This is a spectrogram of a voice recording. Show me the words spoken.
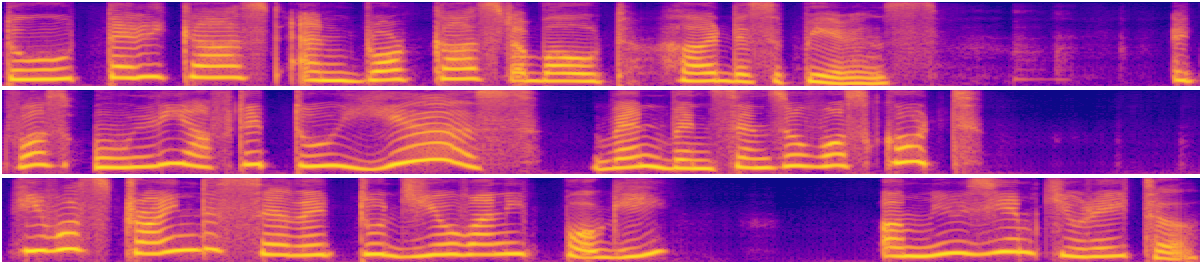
to telecast and broadcast about her disappearance. It was only after two years when Vincenzo was caught. He was trying to sell it to Giovanni Poggi, a museum curator.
